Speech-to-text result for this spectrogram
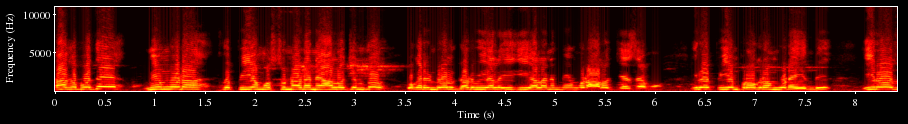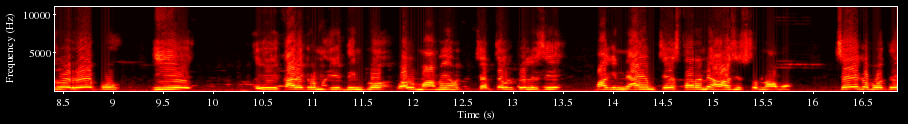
కాకపోతే మేము కూడా పిఎం వస్తున్నాడనే ఆలోచనతో ఒక రెండు రోజులు గడువు ఇవ్వాలని మేము కూడా ఆలోచన చేశాము. ఈరోజు పిఎం ప్రోగ్రామ్ కూడా అయింది. ఈరోజు రేపు ఈ ఈ కార్యక్రమం ఈ దీంట్లో వాళ్ళు మా మేము చర్చలకు పిలిచి మాకు న్యాయం చేస్తారని ఆశిస్తున్నాము. చేయకపోతే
